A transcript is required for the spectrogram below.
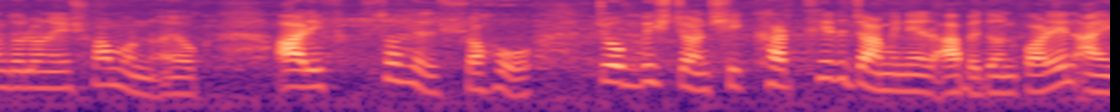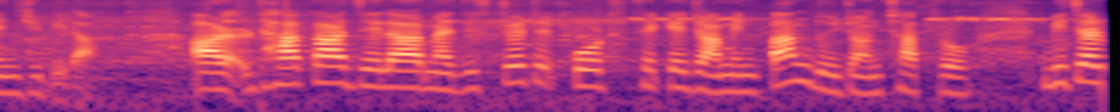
আন্দোলনের সমন্বয়ক আরিফ সোহেল সহ চব্বিশ জন শিক্ষার্থীর জামিনের আবেদন করেন আইনজীবীরা। আর ঢাকা জেলা ম্যাজিস্ট্রেট কোর্ট থেকে জামিন পান দুইজন ছাত্র। বিচার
